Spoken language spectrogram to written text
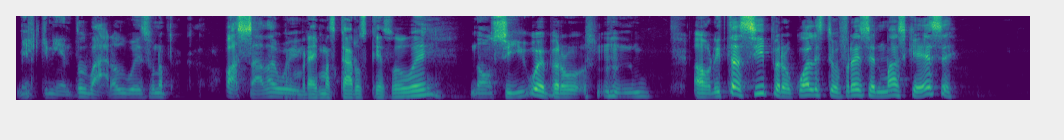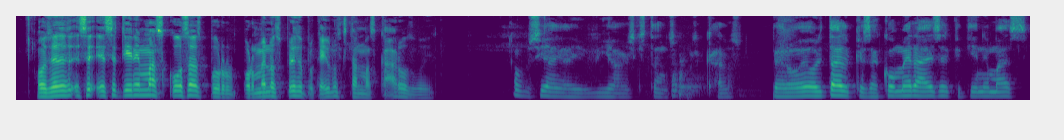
1500 varos, güey, es una pasada, güey. Hombre, hay más caros que eso, güey. No, sí, güey, pero ahorita sí, pero ¿cuáles te ofrecen más que ese? O sea, ese, ese tiene más cosas por, por menos precio, porque hay unos que están más caros, güey. No, pues sí, hay, hay VRs que están súper caros. Pero ahorita el que sacó Mera es el que tiene más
